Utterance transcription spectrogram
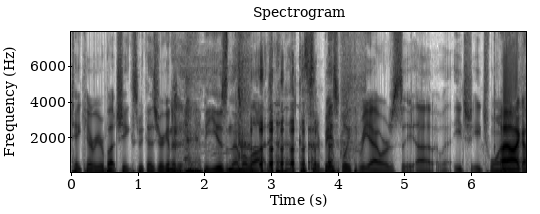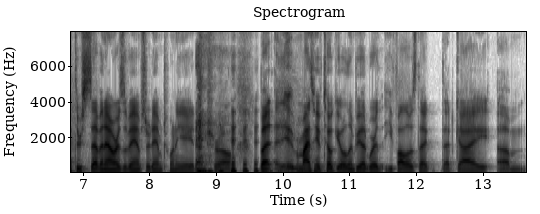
take care of your butt cheeks because you're going to be using them a lot because they're basically three hours uh, each each one. Uh, I got through seven hours of Amsterdam 28. I'm sure I'll. but it reminds me of Tokyo Olympiad, where he follows that that guy, um,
